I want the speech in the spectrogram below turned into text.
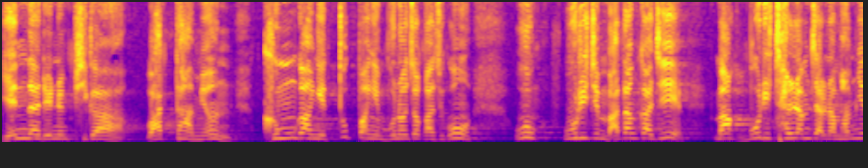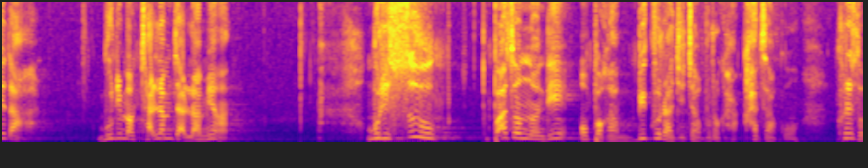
옛날에는 비가 왔다 하면 금강이 뚝방이 무너져가지고 우리 집 마당까지 막 물이 잘람잘람 합니다. 물이 막 잘람잘라면 물이 쑥 빠졌는데 오빠가 미꾸라지 잡으러 가, 자고. 그래서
